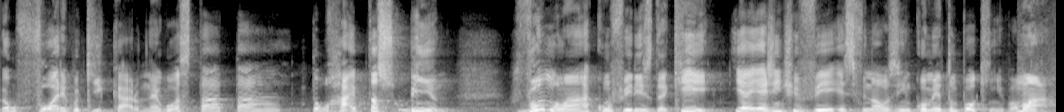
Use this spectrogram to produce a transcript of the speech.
eufórico aqui, cara. O negócio tá, tá, o hype tá subindo. Vamos lá conferir isso daqui e aí a gente vê esse finalzinho, comenta um pouquinho, vamos lá.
